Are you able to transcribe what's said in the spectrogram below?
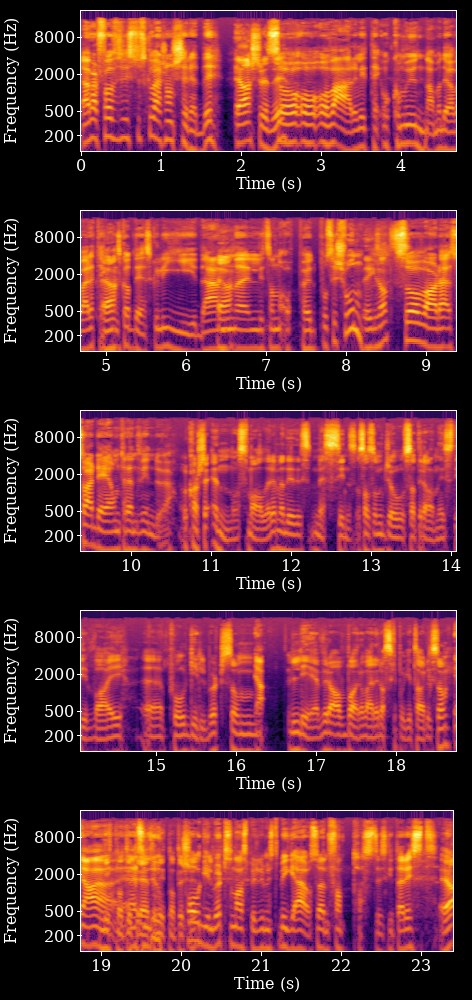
Ja, i hvert fall hvis du skulle være sånn shredder. Ja, Shredder. Så å, å være litt Å komme unna med det å være teknisk, Ja. at det skulle gi deg en ja. litt sånn opphøyd posisjon, Ikke sant? så, var det, så er det omtrent vinduet. Og kanskje enda smalere, med de mest sinns... Sånn som Joe Satriani, Steve Vai, eh, Paul Gilbert, som Ja. lever av bare å være raske på gitar, liksom. Ja, ja, 1983 til 1987. Paul Gilbert, som da spiller i Mr. Big, er også en fantastisk gitarist. Ja,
